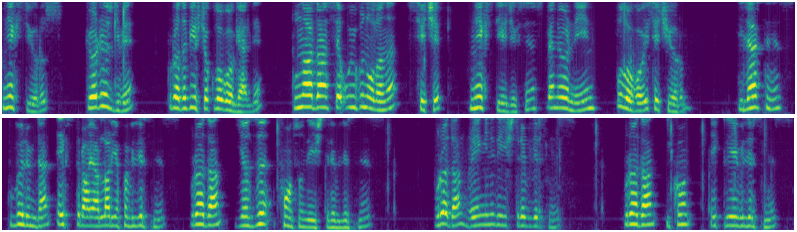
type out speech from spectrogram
Next diyoruz. Gördüğünüz gibi burada birçok logo geldi. Bunlardan size uygun olanı seçip Next diyeceksiniz. Ben örneğin bu logoyu seçiyorum. Dilerseniz bu bölümden ekstra ayarlar yapabilirsiniz. Buradan yazı fontunu değiştirebilirsiniz. Buradan rengini değiştirebilirsiniz. Buradan ikon ekleyebilirsiniz.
